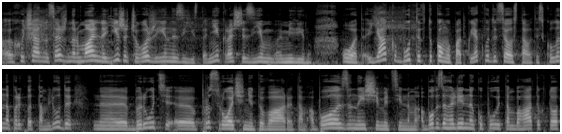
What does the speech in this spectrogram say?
Е, Хоча ну це ж нормальна їжа, чого ж її не з'їсти. Ні, краще з'їм е, мівіну. От як бути в такому випадку? Як ви до цього ставитесь? Коли, наприклад, там люди е, беруть просрочені товари там або за нижчими цінами, або взагалі не купують там багато хто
